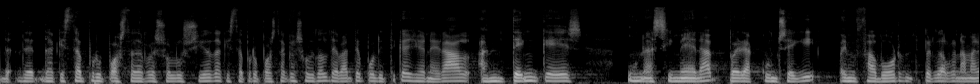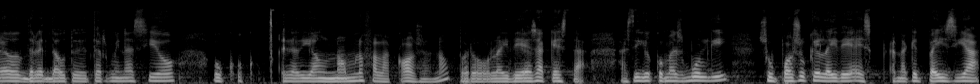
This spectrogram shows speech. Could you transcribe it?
d'aquesta proposta de resolució, d'aquesta proposta que surt del debat de política general. Entenc que és una cimera per aconseguir en favor, per d'alguna manera, del dret d'autodeterminació, o, és a dir, el nom no fa la cosa, no? però la idea és aquesta. Es digui com es vulgui, suposo que la idea és que en aquest país hi ha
